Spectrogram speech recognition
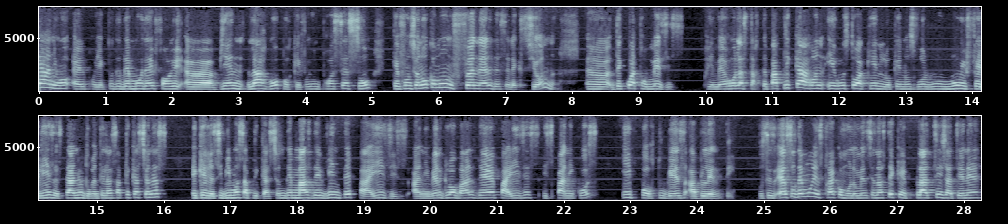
año el proyecto de Demo Day fue eh, bien largo porque fue un proceso que funcionó como un funnel de selección eh, de cuatro meses primero las startups aplicaron y justo aquí lo que nos volvió muy feliz este año durante las aplicaciones es que recibimos aplicación de más de 20 países a nivel global de países hispánicos y portugués hablante. Entonces, eso demuestra, como lo mencionaste, que Platzi ya tiene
